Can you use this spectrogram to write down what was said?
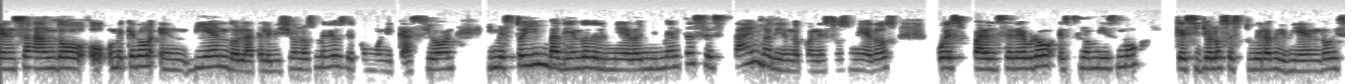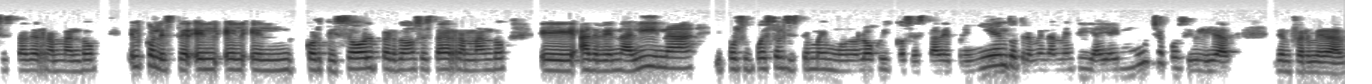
pensando o, me quedo en, viendo la televisión, los medios de comunicación y me estoy invadiendo del miedo y mi mente se está invadiendo con esos miedos, pues para el cerebro es lo mismo que si yo los estuviera viviendo y se está derramando el, el, el cortisol, perdón, se está derramando eh, adrenalina y por supuesto el sistema inmunológico se está deprimiendo tremendamente y ahí hay mucha posibilidad de enfermedad.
